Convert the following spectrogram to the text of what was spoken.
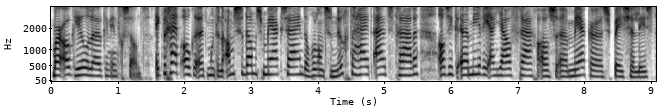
maar ook heel leuk en interessant. Ik begrijp ook, het moet een Amsterdams merk zijn, de Hollandse nuchterheid uitstralen. Als ik, eh Miri, aan jou vraag als eh merkenspecialist,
